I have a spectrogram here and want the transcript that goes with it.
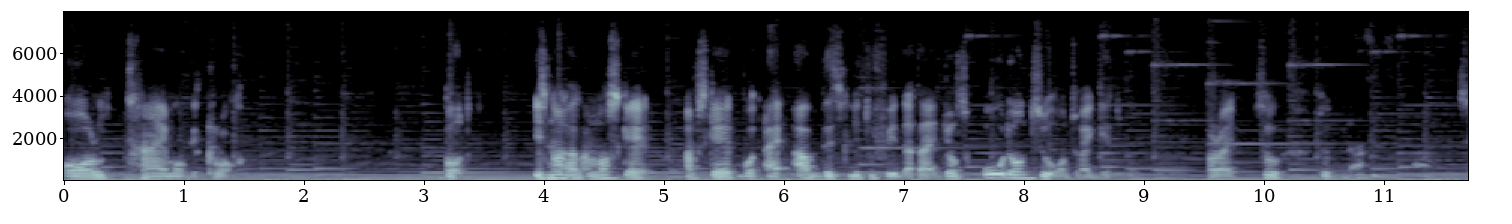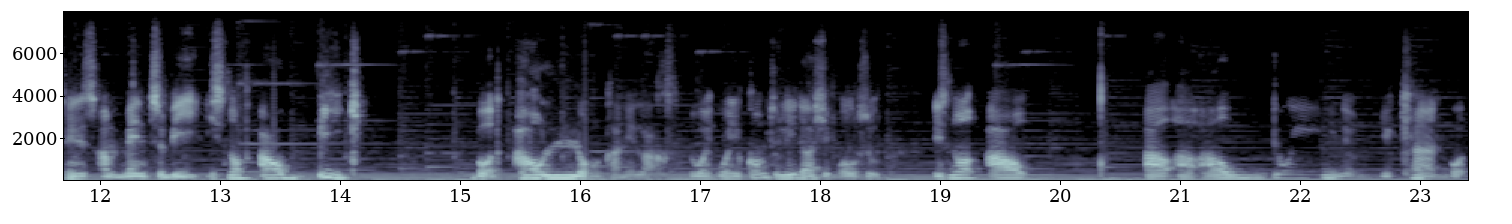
all time of the clock. But it's not that I'm not scared. I'm scared, but I have this little faith that I just hold on to until I get home. All right. So, so that's since I'm meant to be. It's not how big, but how long can it last? When, when you come to leadership, also, it's not how how how, how doing you, know, you can, but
